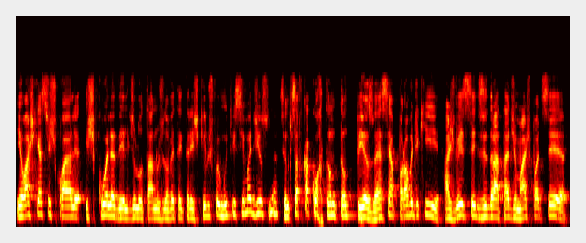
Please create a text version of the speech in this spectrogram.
E eu acho que essa escolha, escolha dele de lutar nos 93 quilos foi muito em cima disso, né? Você não precisa ficar cortando tanto peso. Essa é a prova de que, às vezes, se desidratar demais pode ser,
